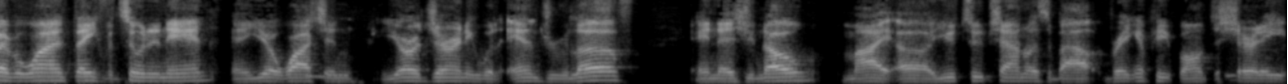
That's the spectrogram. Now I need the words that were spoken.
everyone. Thank you for tuning in, and you're watching Your Journey with Andrew Love. And as you know, my uh, YouTube channel is about bringing people on to share their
